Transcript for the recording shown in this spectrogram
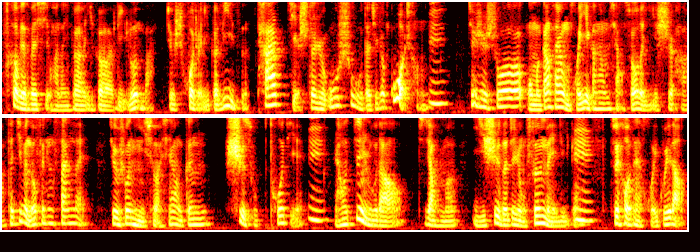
特别特别喜欢的一个一个理论吧，就是或者一个例子，它解释的是巫术的这个过程。嗯就是说，我们刚才我们回忆刚才我们讲所有的仪式哈，它基本都分成三类，就是说你首先要跟世俗脱节，嗯然后进入到这叫什么仪式的这种氛围里边，嗯最后再回归到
